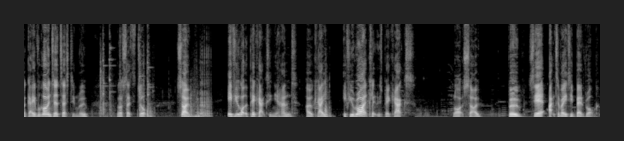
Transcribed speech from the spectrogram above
Okay, if we go into the testing room, to set it up. So, if you've got the pickaxe in your hand, okay, if you right click this pickaxe, like so, boom, see it? Activated bedrock.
